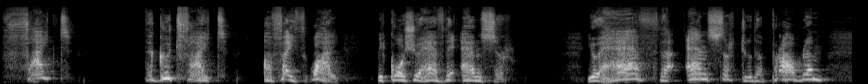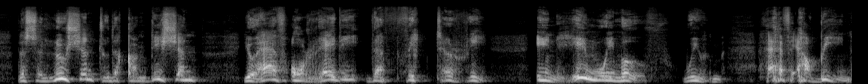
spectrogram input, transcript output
Fight the good fight of faith. Why? Because you have the answer. You have the answer to the problem, the solution to the condition. You have already the victory. In Him we move. We have our being.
